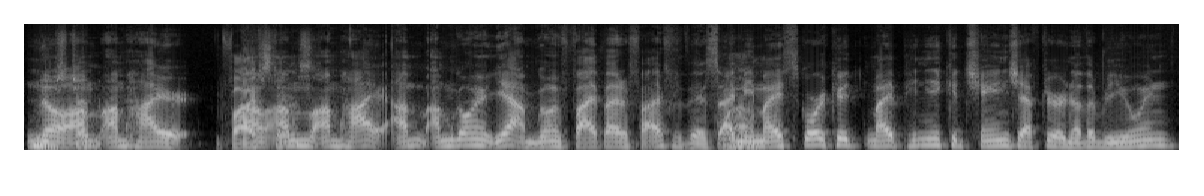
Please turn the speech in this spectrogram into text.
No, I'm I'm higher. Five I'm, I'm stars? I'm high. I'm I'm going. Yeah, I'm going five out of five for this. I mean, my score could, my opinion could change after another viewing,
